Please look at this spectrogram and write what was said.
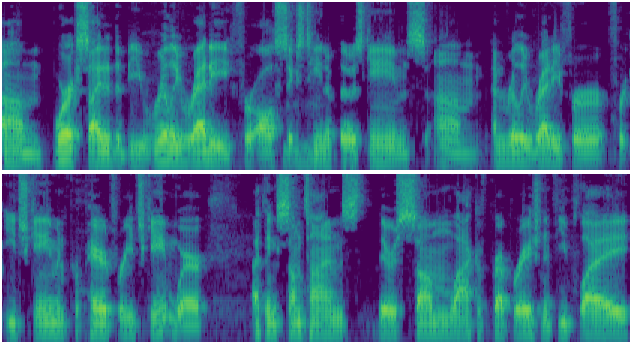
um, we're excited to be really ready for all 16 mm-hmm. of those games um, and really ready for for each game and prepared for each game. Where I think sometimes there's some lack of preparation. If you play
